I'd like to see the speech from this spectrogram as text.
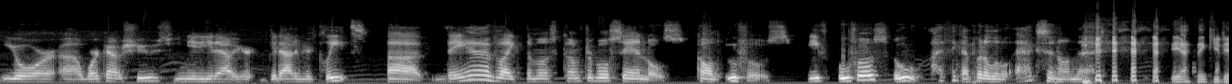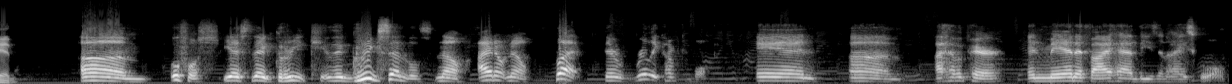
your uh, workout shoes you need to get out your get out of your cleats uh, they have like the most comfortable sandals called OOFOS Uf- OOFOS ooh i think i put a little accent on that yeah, I think you did. um, OOFOS. Yes, they're Greek. The Greek sandals. No, I don't know, but they're really comfortable. And um, I have a pair. And man, if I had these in high school,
